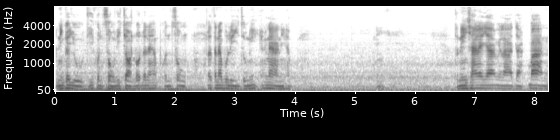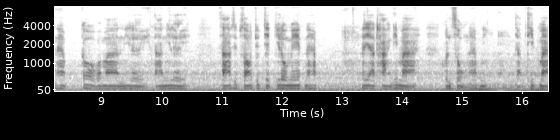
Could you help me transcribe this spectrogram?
อันนี้ก็อยู่ที่ขนส่งที่จอดรถแล้วนะครับขนส่งรัตนบุรีตรงนี้ข้างหน้านี่ครับนี่ตอนนี้ใช้ระยะเวลาจากบ้านนะครับ ก็ประมาณนี้เลย ตามนี้เลย 32.7 กิโลเมตรนะครับ ระยะทางที่มาขนส่งนะครับนี่จับทิปมา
